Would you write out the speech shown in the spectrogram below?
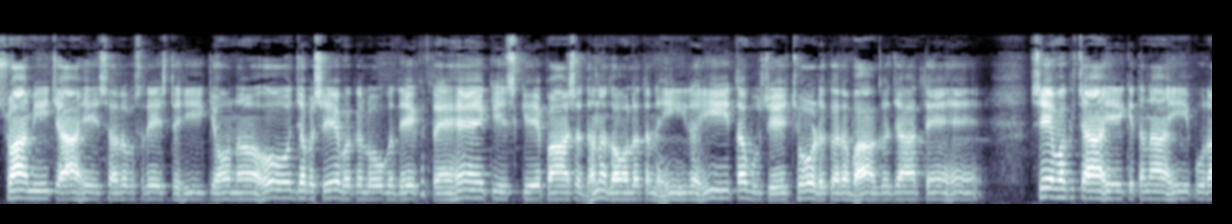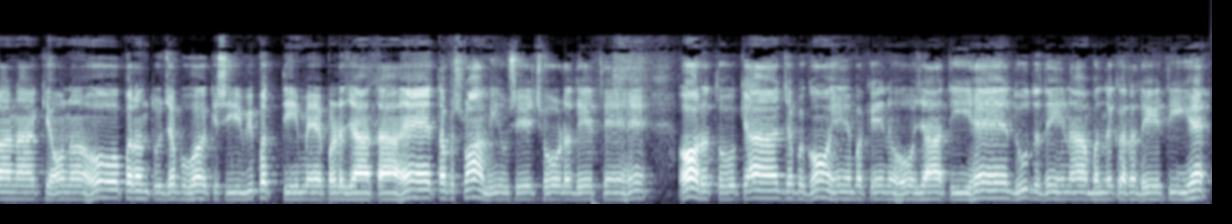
स्वामी चाहे सर्वश्रेष्ठ ही क्यों न हो, जब सेवक लोग देखते हैं कि इसके पास धन दौलत नहीं रही, तब उसे छोड़कर भाग जाते हैं। सेवक चाहे कितना ही पुराना क्यों न हो, परंतु जब वह किसी विपत्ति में पड़ जाता है, तब स्वामी उसे छोड़ देते हैं। और तो क्या, जब गौएँ बकेन हो जाती है, दूध देना बंद कर देती है,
